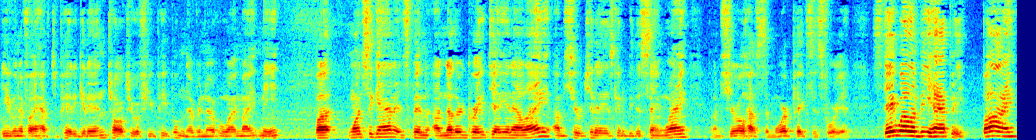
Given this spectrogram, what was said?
Even if I have to pay to get in, talk to a few people, never know who I might meet. But once again, it's been another great day in LA. I'm sure today is going to be the same way. I'm sure I'll have some more pictures for you. Stay well and be happy. Bye.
